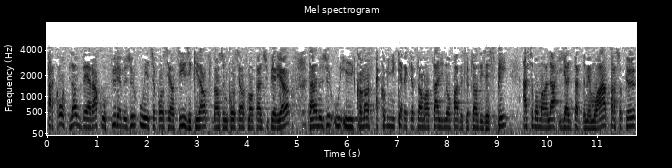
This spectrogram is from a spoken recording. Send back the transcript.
Par contre, l'homme verra qu'au fur et à mesure où il se conscientise et qu'il entre dans une conscience mentale supérieure, dans la mesure où il commence à communiquer avec le plan mental et non pas avec le plan des esprits, à ce moment-là, il y a une perte de mémoire parce que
